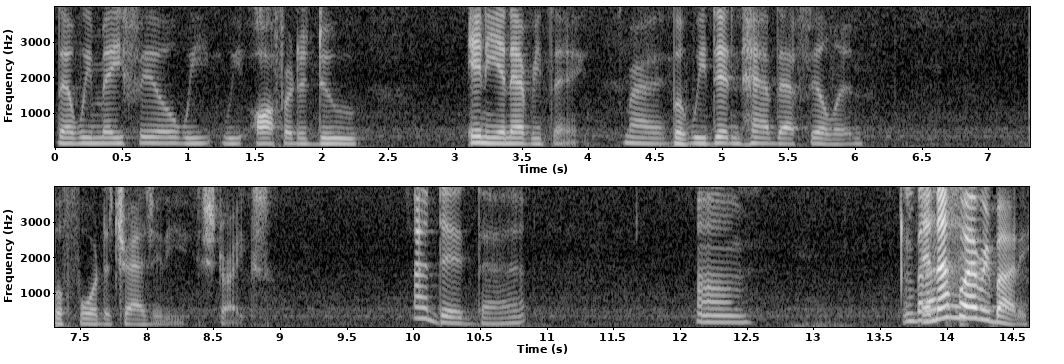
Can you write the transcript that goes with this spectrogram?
that we may feel, we we offer to do any and everything, Right. but we didn't have that feeling before the tragedy strikes. I dig that. Um, but and I not think- for everybody.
